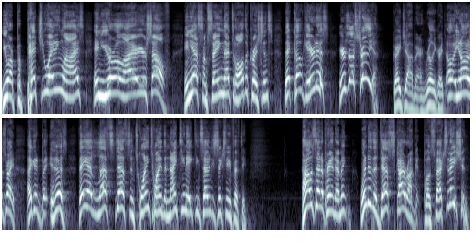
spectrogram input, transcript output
You are perpetuating lies and you're a liar yourself. And yes, I'm saying that to all the Christians that come. Here it is. Here's Australia. Great job, Aaron. Really great. Oh, you know, I was right. I could, it is. They had less deaths in 2020 than 19, 18, 17, 16, 50. How is that a pandemic? When did the deaths skyrocket post vaccination?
